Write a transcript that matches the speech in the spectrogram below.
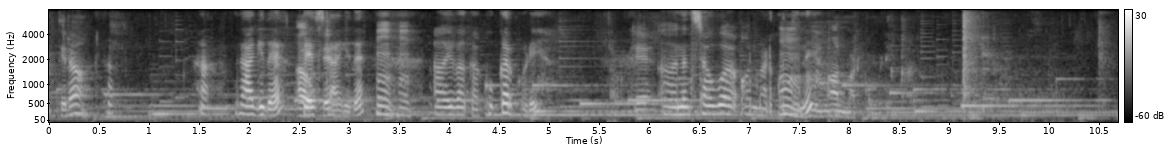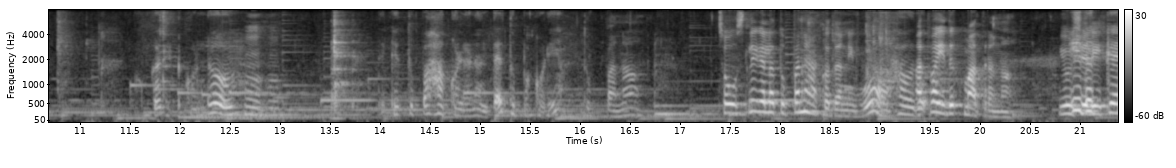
ಮಾಡ್ತೀರಾ? ಹಾ ಇದಾಗಿದೆ ಟೇಸ್ಟ್ ಆಗಿದೆ. ಆ, ಇವಾಗ ಕುಕ್ಕರ್ ಕೊಡಿ. ಓಕೆ ನಾನು ಸ್ಟವ್ ಆನ್ ಮಾಡ್ಕೊತೀನಿ. ಆನ್ ಮಾಡ್ಕೊಂಬಿಡಿ. ಕುಕ್ಕರ್ ಇಟ್ಕೊಂಡು ಹ್ಞೂ ಹ್ಞೂ ಅದಕ್ಕೆ ತುಪ್ಪ ಹಾಕೊಳ್ಳೋಣಂತೆ. ತುಪ್ಪ ಕೊಡಿ. ತುಪ್ಪನಾ? ಸೊ ಉಸ್ಲಿಗೆಲ್ಲ ತುಪ್ಪನೇ ಹಾಕೋದಾ ನೀವು? ಹೌದು. ಅಥವಾ ಇದಕ್ಕೆ ಮಾತ್ರನಾ? ಯೂಶಲಿ ಇದಕ್ಕೆ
